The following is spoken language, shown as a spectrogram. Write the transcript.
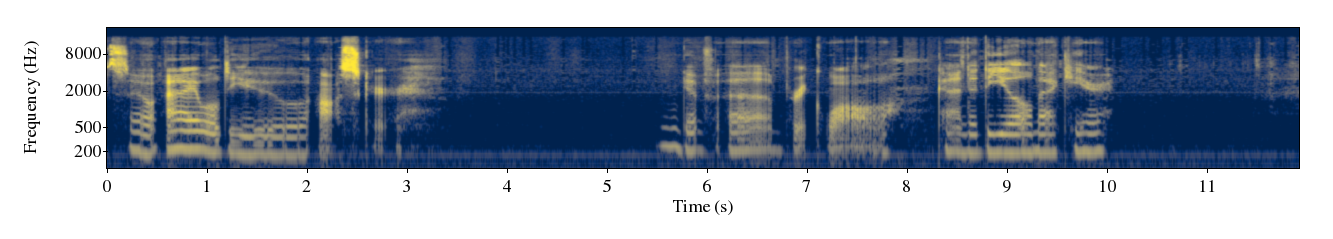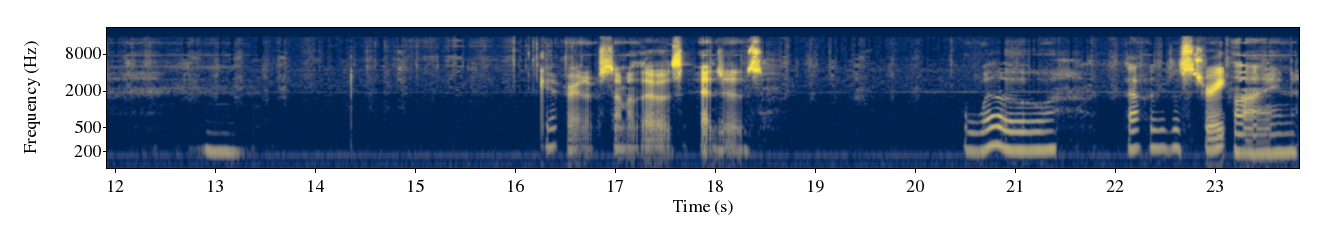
So I will do Oscar. Give a brick wall kind of deal back here. Hmm. Get rid of some of those edges. Whoa, that was a straight line.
